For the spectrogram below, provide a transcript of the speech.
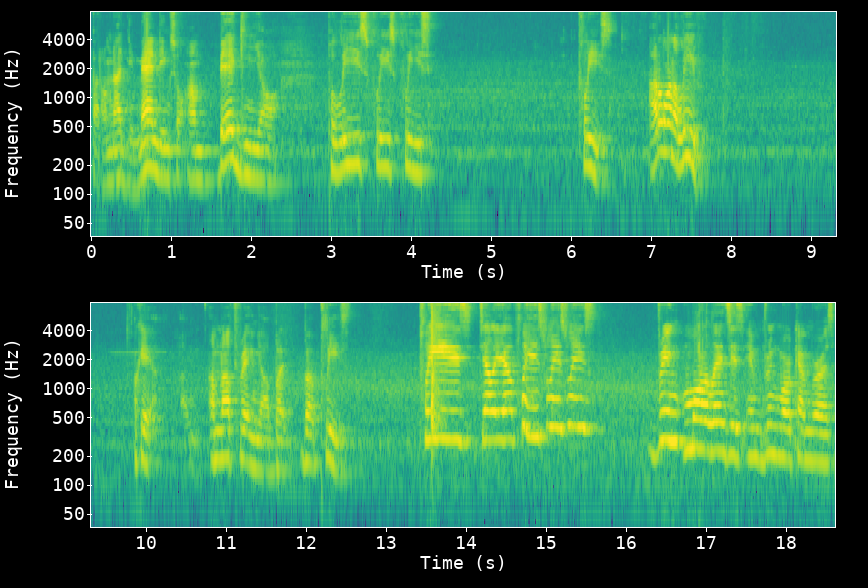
but I'm not demanding. So I'm begging y'all, please, please, please please i don't want to leave okay I'm- i'm not threatening y'all but but please please tell y'all please please please bring more lenses and bring more cameras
